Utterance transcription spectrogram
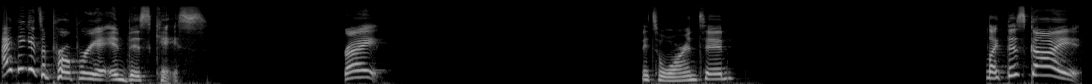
I think it's appropriate in this case. Right? It's warranted. Like, this guy,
